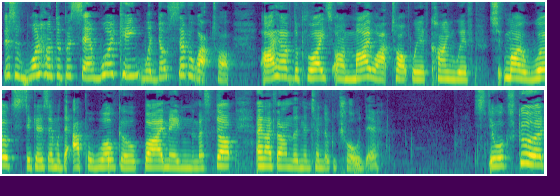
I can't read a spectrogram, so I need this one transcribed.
This is 100% working Windows 7 laptop. I have the price on my laptop with kind with Super Mario World stickers and with the Apple logo, but I made them messed up, and I found the Nintendo controller there. Still looks good,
